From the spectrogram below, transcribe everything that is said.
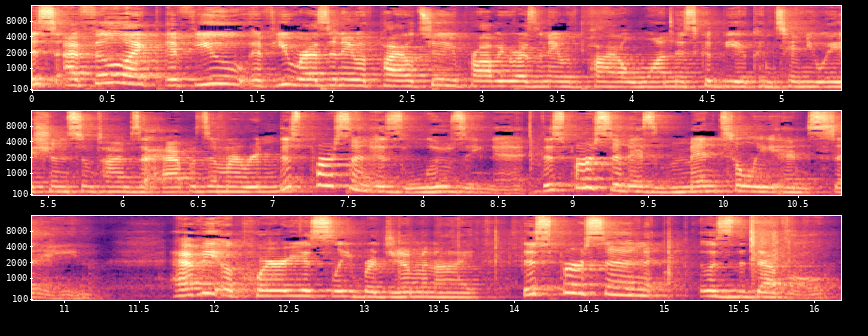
This, I feel like if you if you resonate with pile two, you probably resonate with pile one. This could be a continuation. Sometimes that happens in my reading. This person is losing it. This person is mentally insane. Heavy Aquarius, Libra, Gemini. This person is the devil.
